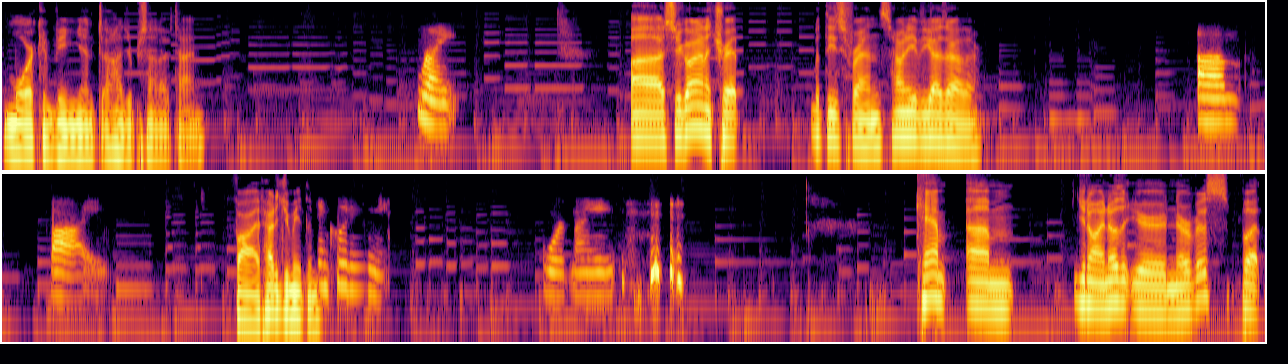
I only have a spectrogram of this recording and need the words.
more convenient 100% of the time. Right. Uh, so you're going on a trip with these friends. How many of you guys are there? Um, five, Five. How did you meet them? including me. Fortnite. Cam, um, you know, I know that you're nervous, but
